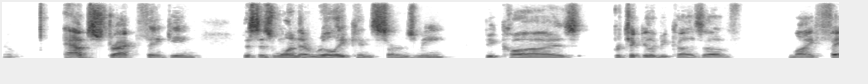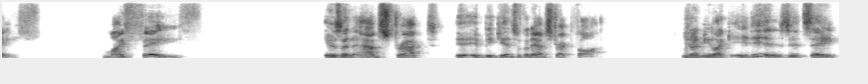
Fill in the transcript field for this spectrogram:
Yep. abstract thinking this is one that really concerns me because particularly because of my faith. My faith is an abstract it, it begins with an abstract thought. You know what i mean? Like it is it's a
